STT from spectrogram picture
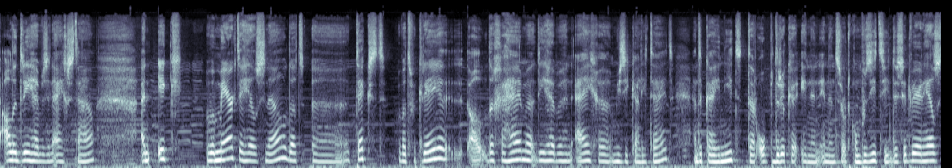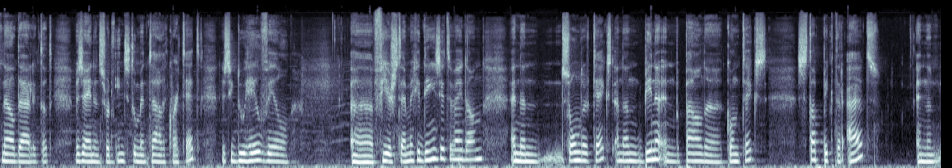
alle drie hebben zijn eigen stijl. En ik, we merkten heel snel dat eh, tekst wat we kregen, al de geheimen, die hebben hun eigen muzikaliteit. En dat kan je niet daarop drukken in een, in een soort compositie. Dus het werd heel snel duidelijk dat we zijn een soort instrumentale kwartet. Dus ik doe heel veel eh, vierstemmige dingen zitten wij dan. En dan zonder tekst. En dan binnen een bepaalde context stap ik eruit. en dan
